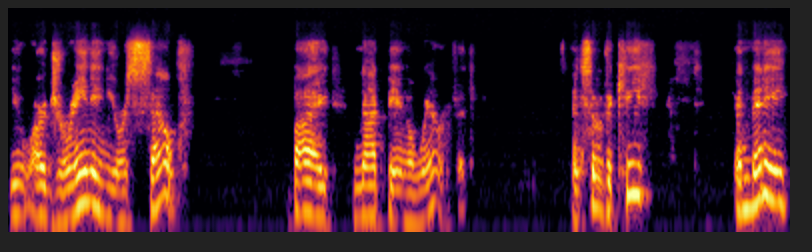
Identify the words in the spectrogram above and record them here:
you are draining yourself by not being aware of it. And so the key, and many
